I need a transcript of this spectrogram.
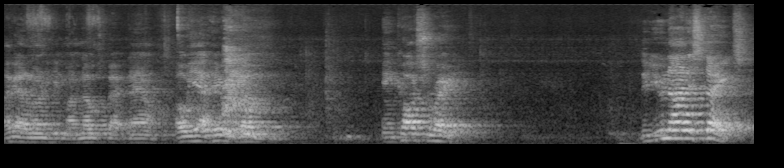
I gotta learn to get my notes back down. Oh yeah, here we go. Incarcerated. The United States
